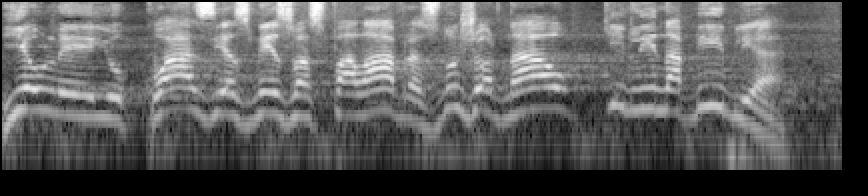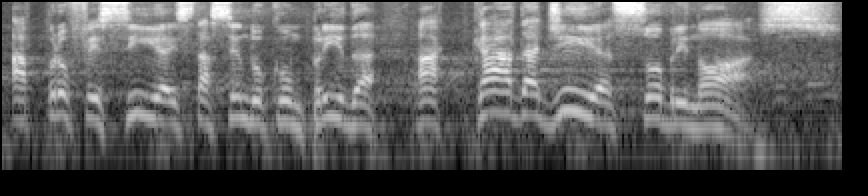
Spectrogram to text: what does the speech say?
e eu leio quase as mesmas palavras no jornal que li na Bíblia. A profecia está sendo cumprida a cada dia sobre nós,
